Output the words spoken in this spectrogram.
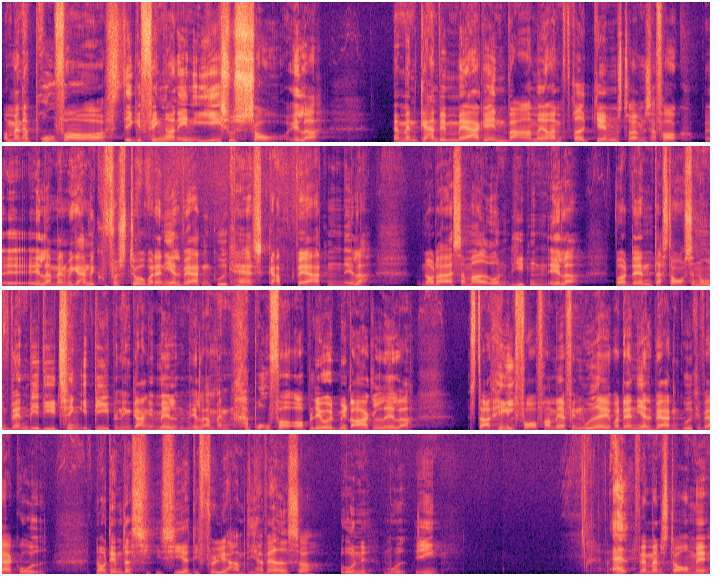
Om man har brug for at stikke fingeren ind i Jesus sår, eller at man gerne vil mærke en varme og en fred gennemstrømme sig for, øh, eller man vil gerne vil kunne forstå, hvordan i alverden Gud kan have skabt verden, eller når der er så meget ondt i den, eller hvordan der står sådan nogle vanvittige ting i Bibelen en gang imellem, eller man har brug for at opleve et mirakel, eller starte helt forfra med at finde ud af, hvordan i alverden Gud kan være god, når dem, der siger, at de følger ham, de har været så onde mod en. Alt, hvad man står med,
